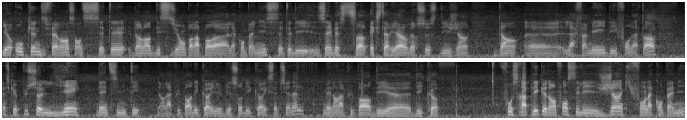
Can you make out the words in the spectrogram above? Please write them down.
il n'y a aucune différence entre si c'était dans leur décision par rapport à la compagnie, si c'était des investisseurs extérieurs versus des gens dans euh, la famille des fondateurs. Parce qu'il n'y a plus ce lien d'intimité dans la plupart des cas. Il y a bien sûr des cas exceptionnels, mais dans la plupart des, euh, des cas faut se rappeler que dans le fond, c'est les gens qui font la compagnie.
